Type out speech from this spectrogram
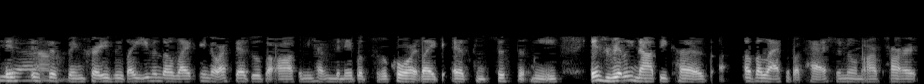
yeah. it's it's just been crazy. Like, even though like you know our schedules are off and we haven't been able to record like as consistently, it's really not because of a lack of a passion on our part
